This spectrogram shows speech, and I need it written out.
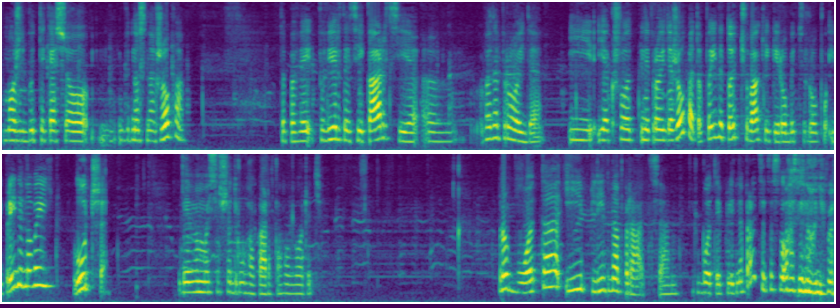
може бути таке, що в жопа, то повірте цій карті, вона пройде. І якщо не пройде жопа, то прийде той чувак, який робить цю жопу. І прийде новий лучше. Дивимося, що друга карта говорить. Робота і плідна праця. Робота і плідна праця це слова синоніми.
